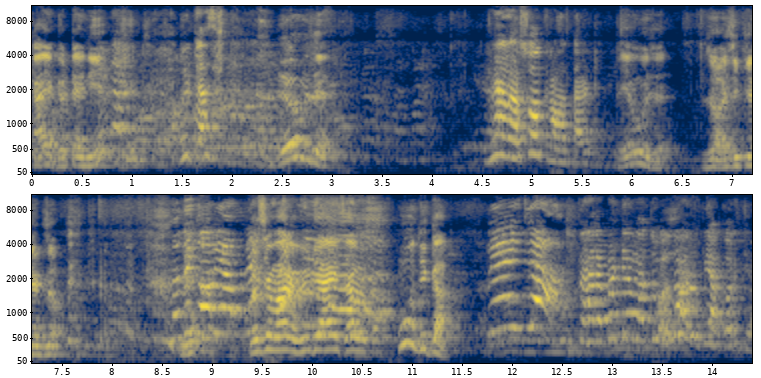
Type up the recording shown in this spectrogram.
કાંઈ ઘટે નહીં. એવું છે? ના ના છોકરા હતા એવું છે? જો હજી કેક જો. પછી મારો વીડિયો આ ચાલુ હું દીકા? તારા બર્થડે માં તું 1000 રૂપિયા કરજે.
